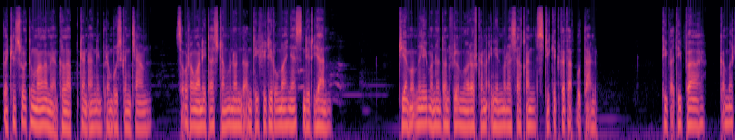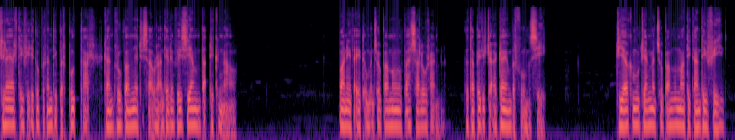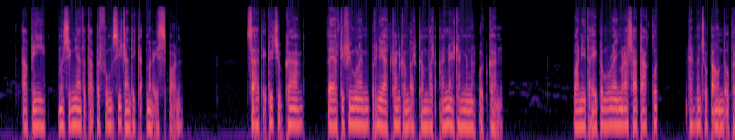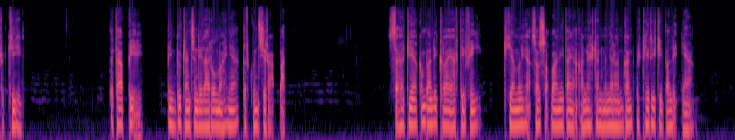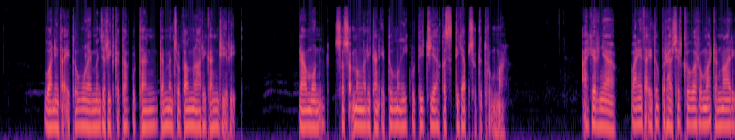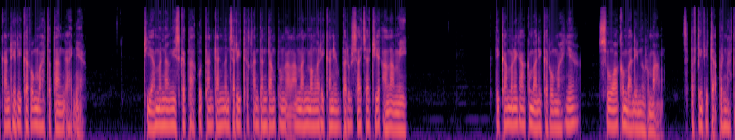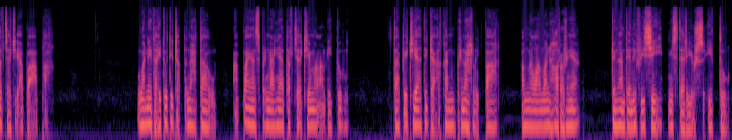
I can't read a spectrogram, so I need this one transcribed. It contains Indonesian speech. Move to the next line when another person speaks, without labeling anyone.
Pada suatu malam yang gelap dan angin berembus kencang, seorang wanita sedang menonton TV di rumahnya sendirian. Dia memilih menonton film horor karena ingin merasakan sedikit ketakutan. Tiba-tiba, gambar di layar TV itu berhenti berputar dan berubah menjadi saluran televisi yang tak dikenal. Wanita itu mencoba mengubah saluran, tetapi tidak ada yang berfungsi. Dia kemudian mencoba mematikan TV, tapi mesinnya tetap berfungsi dan tidak merespon. Saat itu juga layar TV mulai memperlihatkan gambar-gambar aneh dan menakutkan. Wanita itu mulai merasa takut dan mencoba untuk pergi. Tetapi pintu dan jendela rumahnya terkunci rapat. Saat dia kembali ke layar TV, dia melihat sosok wanita yang aneh dan menyeramkan berdiri di baliknya. Wanita itu mulai menjerit ketakutan dan mencoba melarikan diri. Namun, sosok mengerikan itu mengikuti dia ke setiap sudut rumah. Akhirnya, wanita itu berhasil keluar rumah dan melarikan diri ke rumah tetangganya. Dia menangis ketakutan dan menceritakan tentang pengalaman mengerikan yang baru saja dia alami. Ketika mereka kembali ke rumahnya, semua kembali normal, seperti tidak pernah terjadi apa-apa. Wanita itu tidak pernah tahu apa yang sebenarnya terjadi malam itu, tapi dia tidak akan pernah lupa pengalaman horornya dengan televisi misterius itu.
